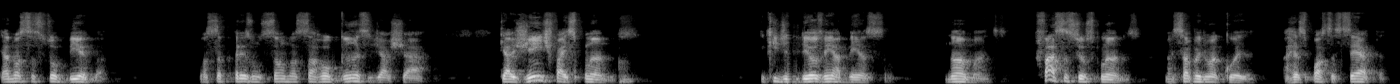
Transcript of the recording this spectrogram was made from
É a nossa soberba nossa presunção, nossa arrogância de achar que a gente faz planos e que de Deus vem a bênção. Não, amados. Faça seus planos, mas sabe de uma coisa: a resposta certa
